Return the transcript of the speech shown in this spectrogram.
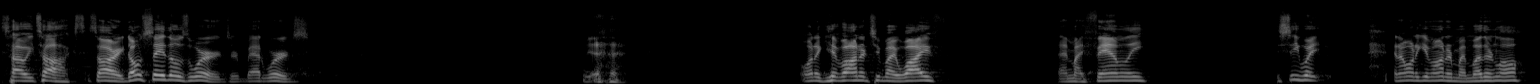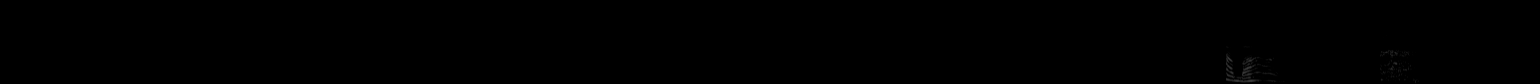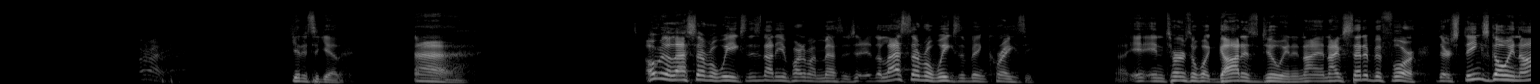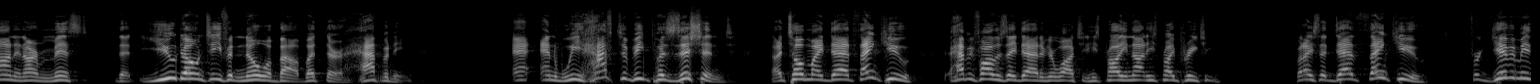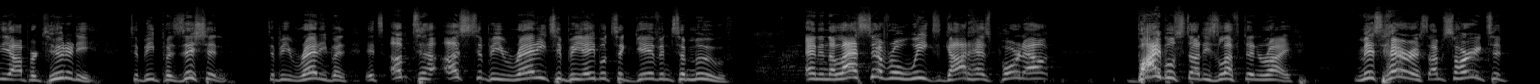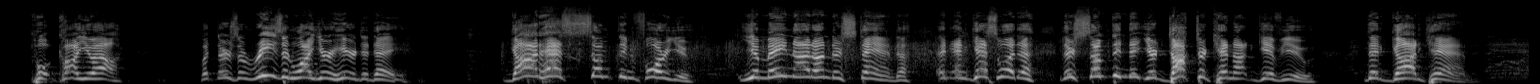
That's how he talks. Sorry, don't say those words. They're bad words. Yeah. I want to give honor to my wife and my family. You see what, and I want to give honor to my mother in law. Get it together. Uh, over the last several weeks, this is not even part of my message. The last several weeks have been crazy. Uh, in, in, terms of what God is doing. And, I, and I've said it before there's things going on in our midst that you don't even know about, but they're happening. And we have to be positioned. I told my dad, thank you Happy Father's Day, Dad, if you're watching. He's probably not, he's probably preaching. But I said, Dad, thank you for giving me the opportunity to be positioned, to be ready. But it's up to us to be ready to be able to give and to move. And in the last several weeks, God has poured out Bible studies left and right. Miss Harris, I'm sorry to call you out, but there's a reason why you're here today. God has something for you you may not understand. Uh, and, and guess what? Uh, there's something that your doctor cannot give you that God can.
